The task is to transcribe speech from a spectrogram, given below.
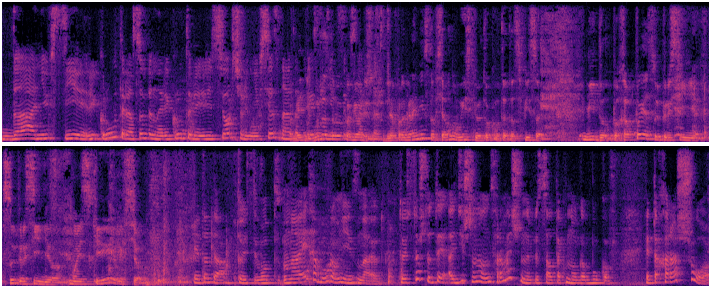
Да, не все рекрутеры, особенно рекрутеры и ресерчеры, не все знают Погоди, мы же с тобой поговорили, что для программистов все равно выискивают только вот этот список middle PHP, супер синий, супер синий MySQL и все. Это да. То есть вот на этом уровне и знают. То есть то, что ты additional information написал так много букв, это хорошо.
